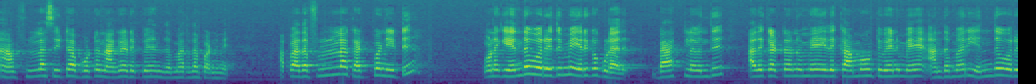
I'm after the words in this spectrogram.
நான் ஃபுல்லாக சீட்டாக போட்டு நகை எடுப்பேன் இந்த மாதிரி தான் பண்ணுவேன். அப்போ அதை ஃபுல்லாக கட் பண்ணிவிட்டு உனக்கு எந்த ஒரு இதுவுமே இருக்கக்கூடாது. பேக்கில் வந்து அது கட்டணுமே இதுக்கு அமௌண்ட் வேணுமே அந்த மாதிரி எந்த ஒரு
